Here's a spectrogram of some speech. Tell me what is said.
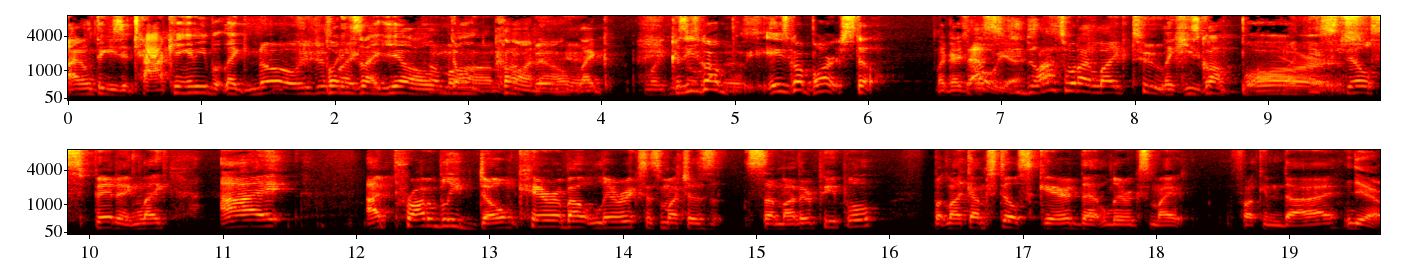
I don't think he's attacking any, but like No, he's just But he's like, like, yo, come don't on, come I've on now, here. like, Like, because you he's know got what it is. he's got bars still. Like I that's Oh, yeah. that's what I like too. like he's got Like, bars. he's still spitting. Like I, I probably don't care about lyrics as much as some other people, but like I'm still scared that lyrics might fucking die. Yeah.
